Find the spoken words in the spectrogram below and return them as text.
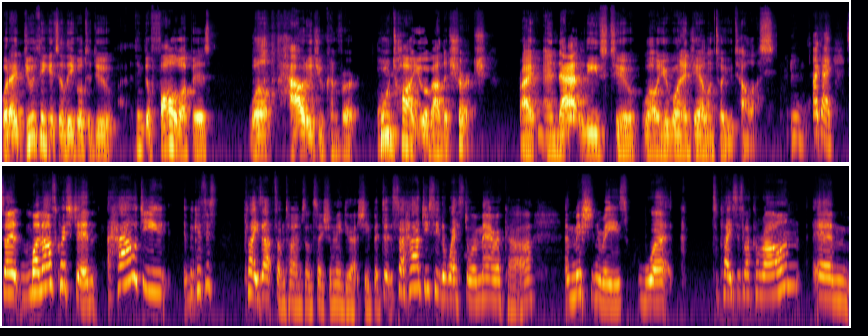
What I do think it's illegal to do, I think the follow up is, well, how did you convert? Yeah. Who taught you about the church? Right. Mm-hmm. And that leads to, well, you're going to jail until you tell us. Okay. So, my last question how do you, because this plays out sometimes on social media actually, but do, so how do you see the West or America and missionaries work to places like Iran? Um,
